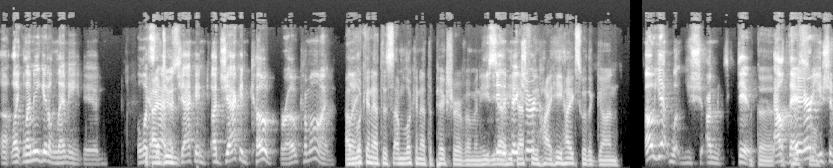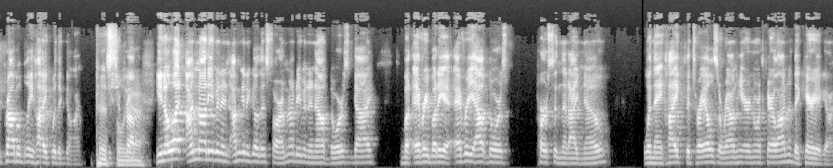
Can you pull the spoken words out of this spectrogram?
Uh, like, let me get a Lemmy, dude. Well, what's Yeah, that? do- A Jack and a Jack and Coke, bro. Come on. i'm Like- looking at this i'm looking at the picture of him and he You see yeah, the he picture? definitely hi- he hikes with a gun Oh yeah. Well, you should. I'm dude. the Out a there, pistol. you should probably hike with a gun. pistol prob- yeah You know what? I'm not even. An, I'm going to go this far. I'm not even an outdoors guy, but everybody, every outdoors person that I know, when they hike the trails around here in North Carolina, they carry a gun.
